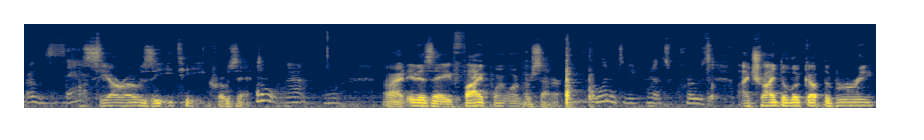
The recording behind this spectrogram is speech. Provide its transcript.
Crozet? C R O Z E T, Crozet. Oh wow, yeah. All right, it is a 5.1 percenter. Want it to be pronounced. I tried to look up the brewery.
